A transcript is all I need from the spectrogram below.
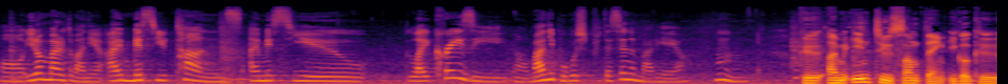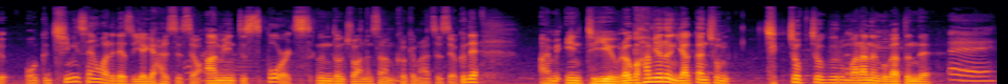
어, 이런 말도 많이 해요. I miss you tons. I miss you like crazy. 어, 많이 보고 싶을 때 쓰는 말이에요. 음. 그 I'm into something 이거 그, 어, 그 취미 생활에 대해서 얘기할 수 있어요. I'm into sports 운동 좋아하는 사람 그렇게 말할 수 있어요. 근데 I'm into you라고 하면은 약간 좀 직접적으로 말하는 것 같은데 네.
